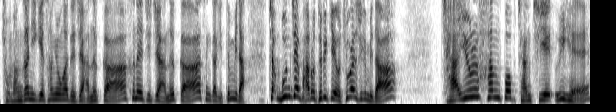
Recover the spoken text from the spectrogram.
조만간 이게 상용화되지 않을까 흔해지지 않을까 생각이 듭니다. 자 문제 바로 드릴게요. 주관식입니다. 자율 항법 장치에 의해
